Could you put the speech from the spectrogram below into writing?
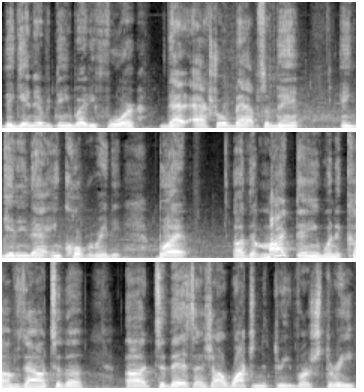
they're getting everything ready for that actual BAPES event and getting that incorporated. But uh, the, my thing when it comes down to the uh, to this, as y'all watching the three verse three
